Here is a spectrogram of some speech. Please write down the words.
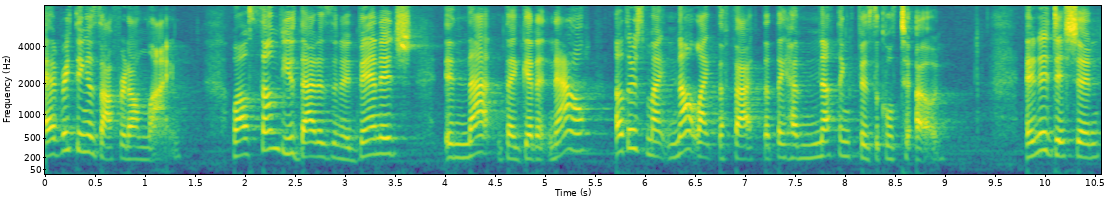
everything is offered online. While some view that as an advantage in that they get it now, others might not like the fact that they have nothing physical to own. In addition,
